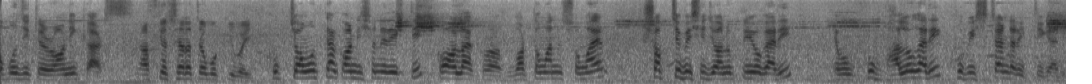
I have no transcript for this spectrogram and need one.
অপোজিটে রনি কার্স। আজকের সেরা চমক কি ভাই? খুব চমৎকার কন্ডিশনের একটি কলা ক্রস বর্তমান সময়ের সবচেয়ে বেশি জনপ্রিয় গাড়ি এবং খুব ভালো গাড়ি খুব স্ট্যান্ডার্ড একটি গাড়ি।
